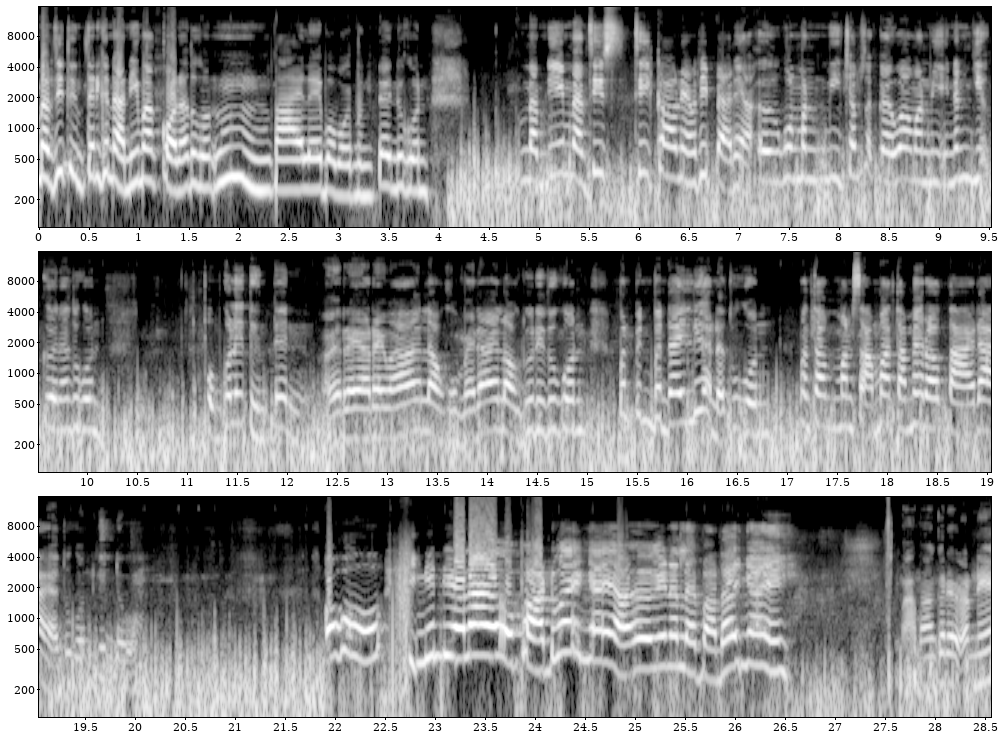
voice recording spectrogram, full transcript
แบบที่ตื่นเต้นขนาดนี้มาก่อนนะทุกคนอืมตายเลยบอกบอกตื่นเต้นทุกคนแบบนี้แบบที่ที่เก้าเนี่ยที่แปดเนี่ยเออทุกคนมันมีจัมสแกร์ว่ามันมีนั่นเยอะเกินนะทุกคน ผมก็เลยตื่นเต้นอะไรอะไรวะหลอกผมไม่ได้หลอกดูดิทุกคน มันเป็นบันไดเลื่อนอะทุกคน มันทำมันสามารถทำให้เราตายได้อะทุกคนคิดดูโอ้โห อีกนิดเดียวแล้วผ่านด้วยไงอะเออไงนั่นแหละผ่านได้ไง มามากระโดดอันนี้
